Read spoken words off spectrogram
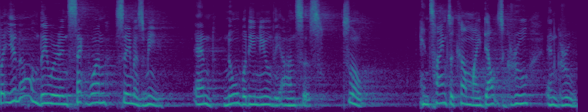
But you know, they were in Sec 1, same as me, and nobody knew the answers. So, in time to come, my doubts grew and grew.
